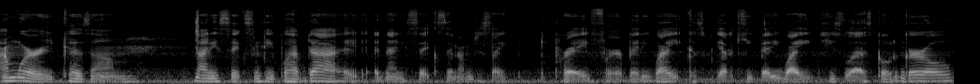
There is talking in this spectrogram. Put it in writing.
I'm worried because um 96 and people have died at 96 and I'm just like pray for Betty White because we got to keep Betty White. She's the last golden girl.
